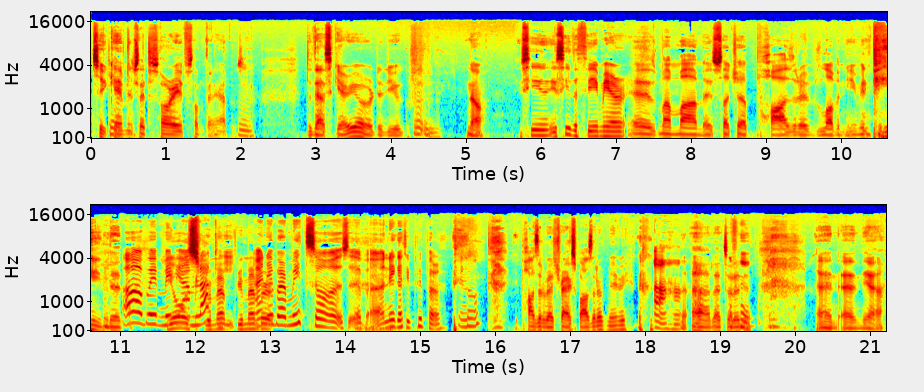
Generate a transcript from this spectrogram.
So you Day came after. and said sorry if something happens. to you. Did that scare you, or did you? No. You see, you see, the theme here is my mom is such a positive, loving human being that. Oh, but maybe I'm always remem- lucky. remember- I never meet so uh, negative people. You know. positive attracts positive, maybe. uh-huh. uh, that's what it is. and and yeah,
